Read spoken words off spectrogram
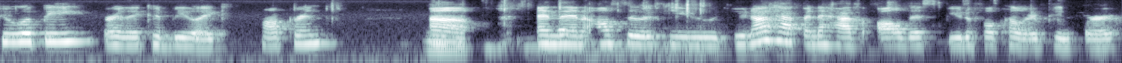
tulipy, or they could be like paw prints. Um, and then also, if you do not happen to have all this beautiful colored paper,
